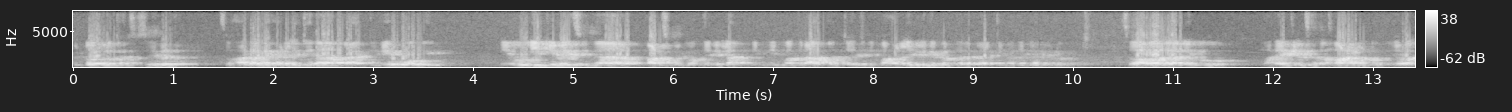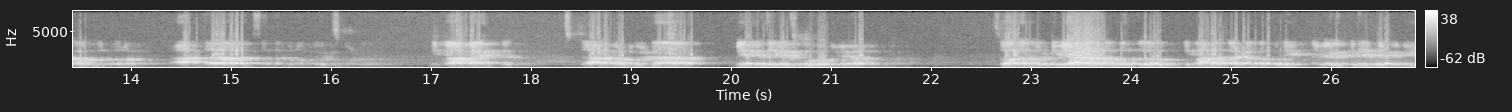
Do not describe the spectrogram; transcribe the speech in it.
ಬಿಟ್ಟು ಹೋಗಲು ಚಾನ್ಸಸ್ ಇರುತ್ತೆ. ಸೊ ಹಾಗಾಗಿ ಹಳ್ಳಿ ಜನ ಬ್ಯಾಂಕಿಗೆ ಹೋಗಿ ನೀವು ಇ ಕೆ ವೈ ಸಿ ಮಾಡಿಸ್ಬೇಕು ಅಂತೇನಿಲ್ಲ. ನಿಮ್, ನಿಮ್ಮ ಗ್ರಾಮ ಪಂಚಾಯತ್, ನಿಮ್ಮ ಹಳ್ಳಿಗಳಿಗೆ ಬರ್ತಾರೆ ಬ್ಯಾಂಕಿನ ಅಧಿಕಾರಿಗಳು. ಸೊ ಅವಾಗ ನೀವು ಮನೆ ಕೆಲಸ ಮಾಡಿಕೊಂಡು ಯಾವಾಗ ಅವ್ರು ಬರ್ತಾರೋ ಆ ಸಂದರ್ಭನ ಉಪಯೋಗಿಸ್ಕೊಂಡು ನಿಮ್ಮ ಬ್ಯಾಂಕ್ ಅಕೌಂಟ್ಗಳನ್ನ ಮೇಲ್ಗತಿಗೆ ಯಾರಾದ್ರೂ. ಸೊ ಅದನ್ಬಿಟ್ಟು ನೀವು ಯಾರಾದ್ರೂ ಬಂದು ನಿಮ್ಮ ಆಧಾರ್ ಕಾರ್ಡ್ ನಂಬರ್ ಕೊಡಿ, ನೀವು ಹೇಳ್ತೀರಿ ಎಲ್ಲೇ ಕೊಡಿ.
